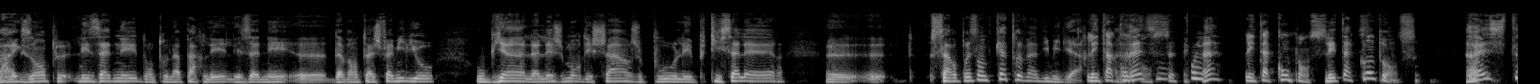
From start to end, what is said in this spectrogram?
par exemple les années dont on a parlé, les années euh, d'avantages familiaux, ou bien l'allègement des charges pour les petits salaires, euh, euh, ça représente 90 milliards. L'État compense. Reste, Oui. hein, L'État compense. L'État compense. Reste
